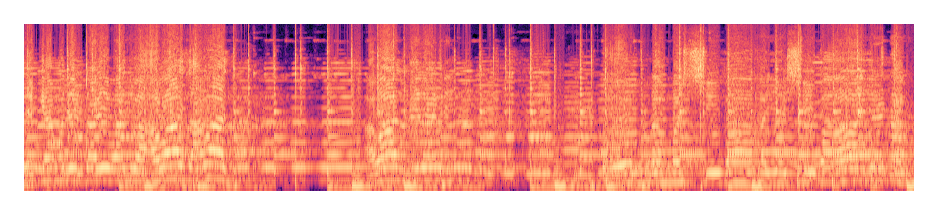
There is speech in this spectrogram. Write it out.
ठेक्यामध्ये टाळी वाजवा. आवाज आवाज. आवाज मिळाली ओम नम शिवाय शिवाय नम.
